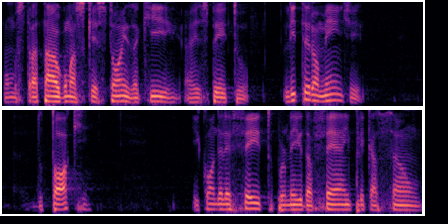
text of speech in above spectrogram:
Vamos tratar algumas questões aqui a respeito, literalmente, do toque e quando ele é feito por meio da fé, a implicação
